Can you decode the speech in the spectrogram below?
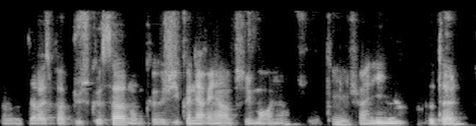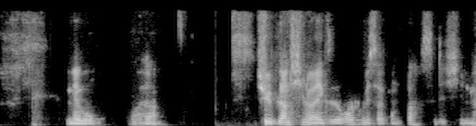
ça m'intéresse pas plus que ça, donc j'y connais rien, absolument rien. Je, Mm. je suis un ligne total. Mais bon, voilà. J'ai eu plein de films avec The Rock, mais ça compte pas, c'est des films.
